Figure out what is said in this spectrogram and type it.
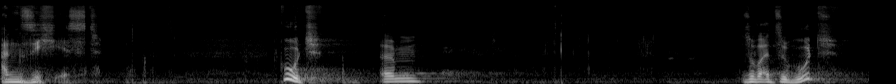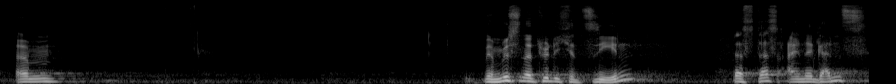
an sich ist. Gut, ähm, soweit so gut. Ähm, wir müssen natürlich jetzt sehen, dass das eine ganz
